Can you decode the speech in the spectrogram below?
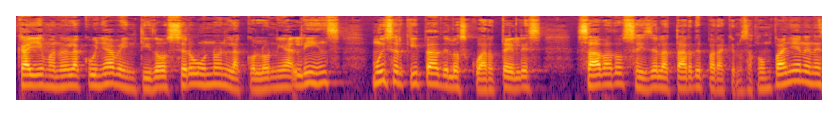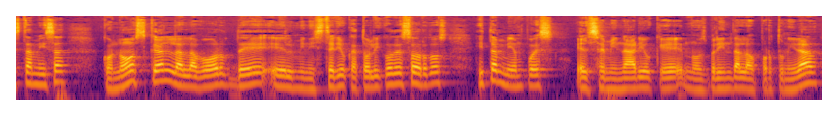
calle Manuel Acuña 2201 en la colonia Linz, muy cerquita de los cuarteles, sábado 6 de la tarde para que nos acompañen en esta misa, conozcan la labor del Ministerio Católico de Sordos y también pues el seminario que nos brinda la oportunidad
